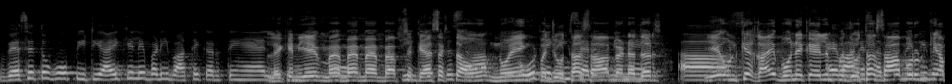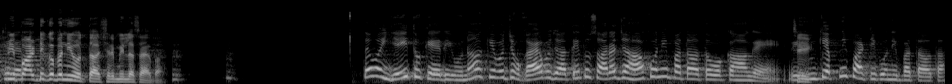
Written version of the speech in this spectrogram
वैसे तो वो पीटीआई के लिए बड़ी बातें करते हैं लेकिन, लेकिन ये मैं मैं मैं आपसे कह सकता हूँ नोइंग पंजोथा साहब एंड अदर्स ये उनके गायब होने का इलम पंजोथा साहब और उनकी अपनी पार्टी को भी नहीं होता शर्मिला साहबा। तो मैं यही तो कह रही हूँ ना कि वो जब गायब हो जाते हैं तो सारा जहाँ को नहीं पता होता वो कहाँ गए उनकी अपनी पार्टी को नहीं पता होता।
